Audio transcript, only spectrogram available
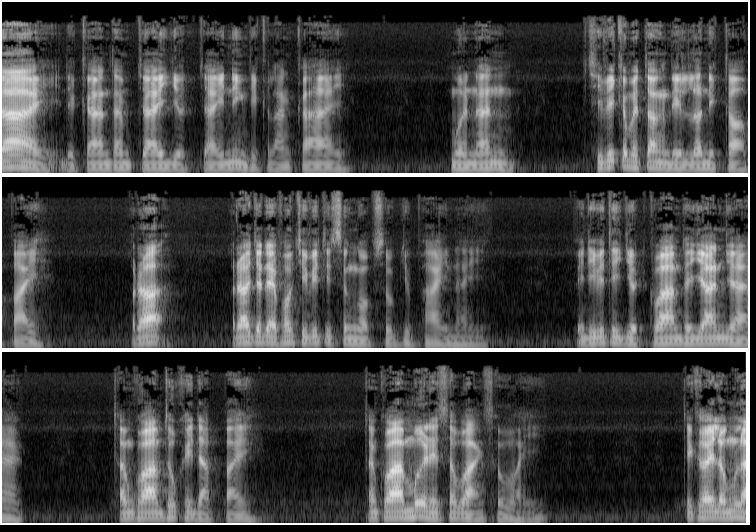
ได้โดยการทำใจหยุดใจนิ่งที่กลางกาย เมื่อนั้นชีวิตก็ไม่ต้องดิ้นรนอีกต่อไป เพราะเราจะได้พบชีวิตที่สงบสุขอยู่ภายใน เป็นชีวิตที่หยุดความทยานอยากทำความทุกข์ให้ดับไปทำความมืดให้สว่างสวัยที่เคยหลงไหล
